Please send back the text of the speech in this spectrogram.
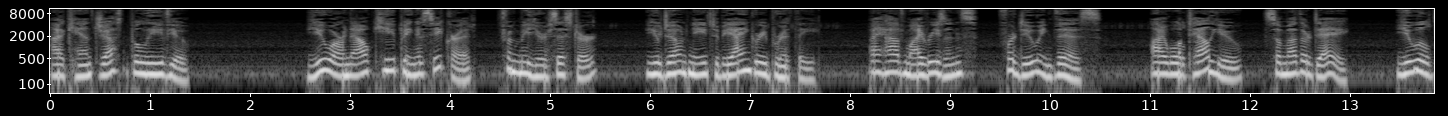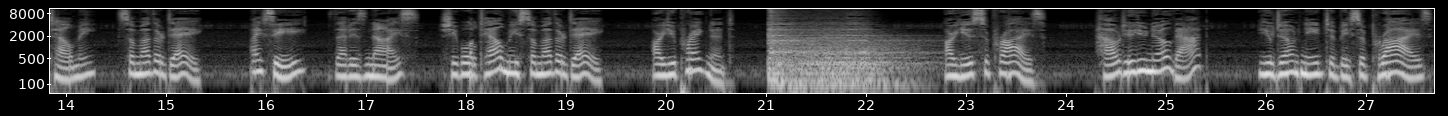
I can't just believe you. You are now keeping a secret, from me your sister. You don't need to be angry Brithy. I have my reasons, for doing this. I will tell you, some other day. You will tell me, some other day. I see, that is nice, she will tell me some other day. Are you pregnant? Are you surprised? How do you know that? You don't need to be surprised,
